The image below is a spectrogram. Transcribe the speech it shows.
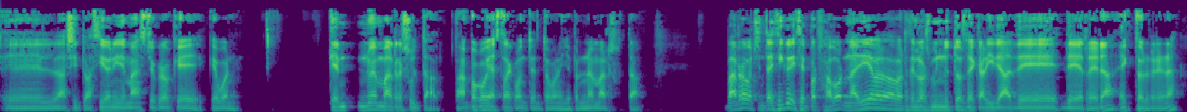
eh, la situación y demás, yo creo que, que, bueno, que no es mal resultado. Tampoco voy a estar contento con ello, pero no es mal resultado. Barro85 dice, por favor, nadie va a hablar de los minutos de calidad de, de Herrera, Héctor Herrera.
